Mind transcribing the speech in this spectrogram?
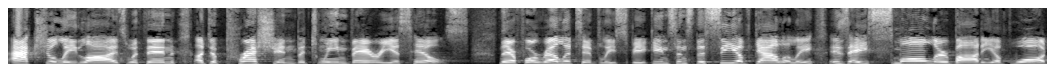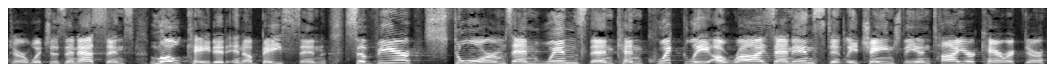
actually lies within a depression between various hills. Therefore, relatively speaking, since the Sea of Galilee is a smaller body of water, which is in essence located in a basin, severe storms and winds then can quickly arise and instantly change the entire character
